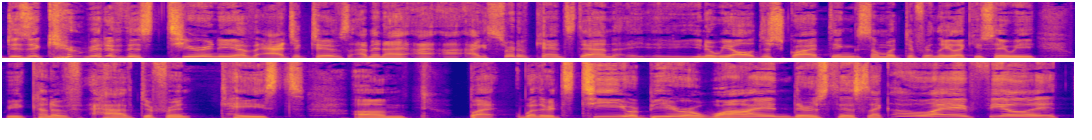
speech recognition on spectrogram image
Does it get rid of this tyranny of adjectives? I mean, I, I, I sort of can't stand, you know, we all describe things somewhat differently. Like you say, we, we kind of have different tastes. Um, but whether it's tea or beer or wine, there's this like, oh, I feel it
